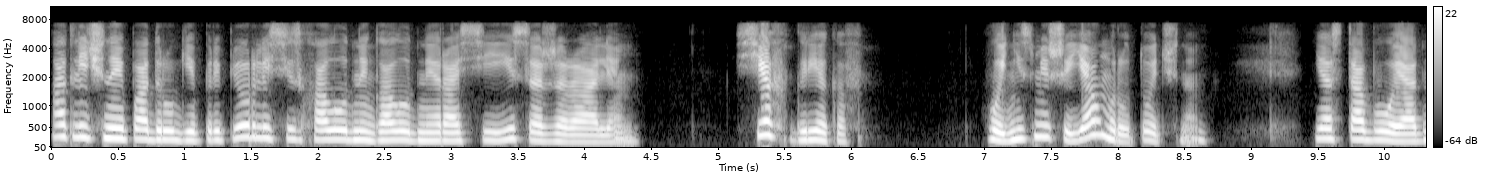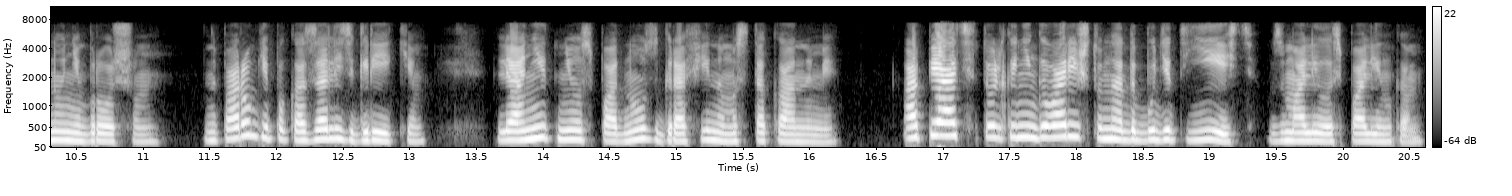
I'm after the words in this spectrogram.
Отличные подруги приперлись из холодной голодной России и сожрали. Всех греков. Ой, не смеши, я умру, точно. Я с тобой, одну не брошу. На пороге показались греки. Леонид нес поднос с графином и стаканами. «Опять? Только не говори, что надо будет есть!» – взмолилась Полинка.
